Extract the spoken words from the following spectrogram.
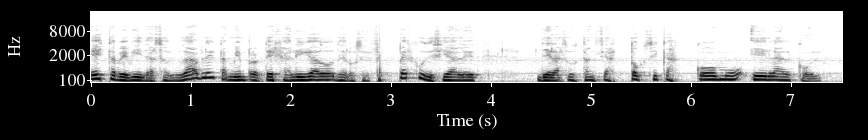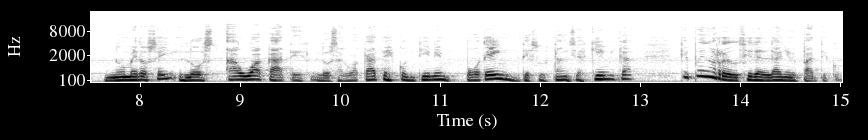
esta bebida saludable también protege al hígado de los efectos perjudiciales de las sustancias tóxicas como el alcohol. Número 6. Los aguacates. Los aguacates contienen potentes sustancias químicas que pueden reducir el daño hepático.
